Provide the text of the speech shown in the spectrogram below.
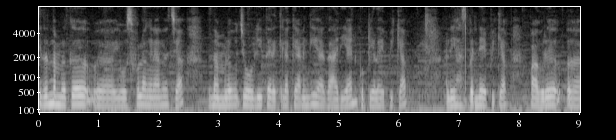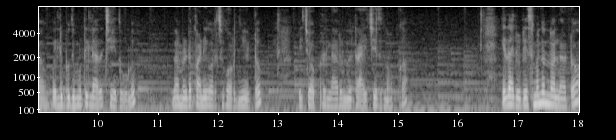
ഇത് നമ്മൾക്ക് യൂസ്ഫുൾ എങ്ങനെയാണെന്ന് വെച്ചാൽ നമ്മൾ ജോലി തിരക്കിലൊക്കെ ആണെങ്കിൽ അത് അരിയാൻ കുട്ടികളെ ഏൽപ്പിക്കാം. അല്ലെങ്കിൽ ഹസ്ബൻഡിനെ ഏൽപ്പിക്കാം. അപ്പോൾ അവർ വലിയ ബുദ്ധിമുട്ടില്ലാതെ ചെയ്തോളും. നമ്മളുടെ പണി കുറച്ച് കുറഞ്ഞു കിട്ടും. ഈ ചോപ്പർ എല്ലാവരും ഒന്ന് ട്രൈ ചെയ്ത് നോക്കുക. ഇത് അഡ്വർടൈസ്മെന്റ് ഒന്നും അല്ല കേട്ടോ.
